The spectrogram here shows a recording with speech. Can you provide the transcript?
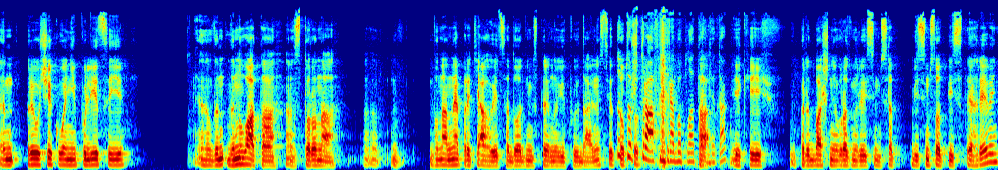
е, при очікуванні поліції. Винувата сторона вона не притягується до адміністративної відповідальності. Тобто, штраф не треба платити, так? який передбачений в розмірі 80, 850 гривень.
